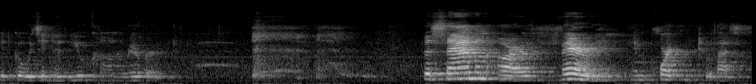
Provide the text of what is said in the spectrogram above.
it goes into the Yukon River. The salmon are very important to us.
